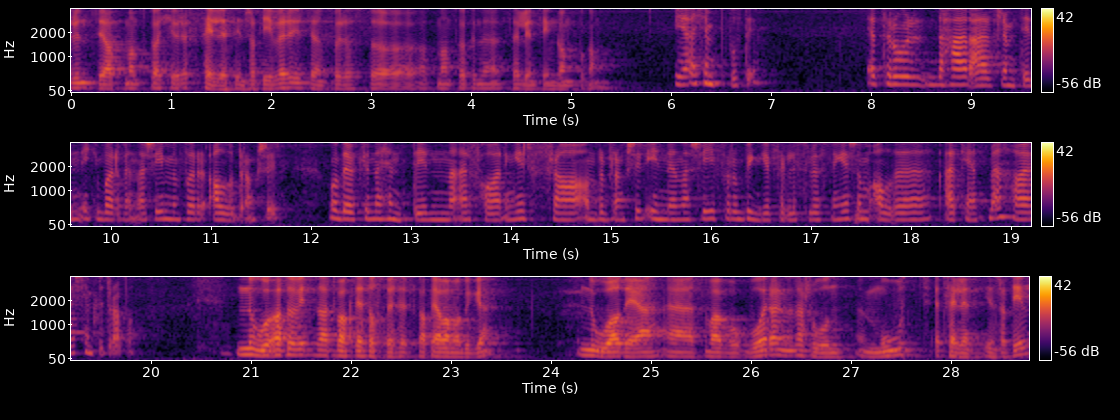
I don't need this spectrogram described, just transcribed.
rundt det at man skal kjøre fellesinitiativer istedenfor at man skal kunne selge inn ting gang på gang? Jeg er kjempepositiv. Jeg tror det her er fremtiden, ikke bare for energi, men for alle bransjer. Og det å kunne hente inn erfaringer fra andre bransjer inn i energi for å bygge felles løsninger som alle er tjent med, har jeg kjempetroa på. Noe, altså Hvis vi tar tilbake det software-selskapet jeg var med å bygge Noe av det eh, som var vår, argumentasjon mot et felles initiativ,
